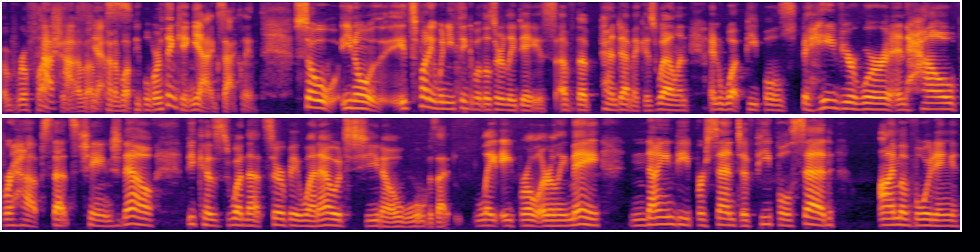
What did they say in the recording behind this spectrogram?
reflection half, half, of, of yes. kind of what people were thinking. Yeah, exactly. So, you know, it's funny when you think about those early days of the pandemic as well and and what people's behavior were and how perhaps that's changed now because when that survey went out, you know, what was that late April, early May, 90% of people said I'm avoiding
